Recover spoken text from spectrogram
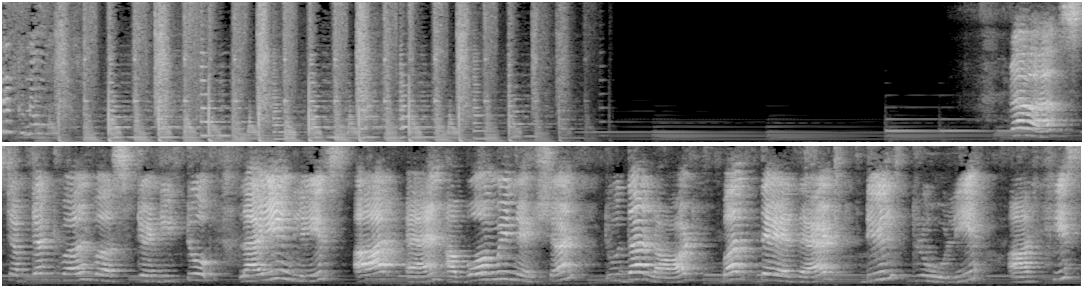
இருக்கணும். Proverbs chapter 12 verse 22 Lying lips are an abomination to the Lord, but they that deal truly are his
